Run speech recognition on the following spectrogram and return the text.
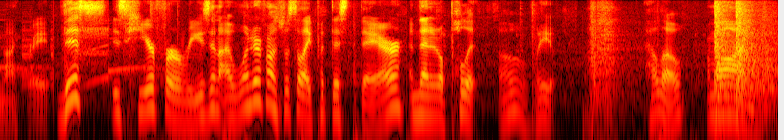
not great. This is here for a reason. I wonder if I'm supposed to like put this there and then it'll pull it. Oh, wait. Hello. Come on.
